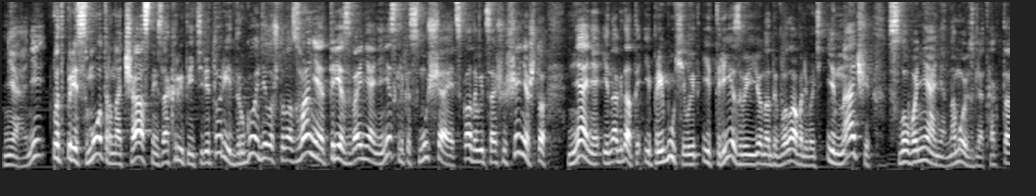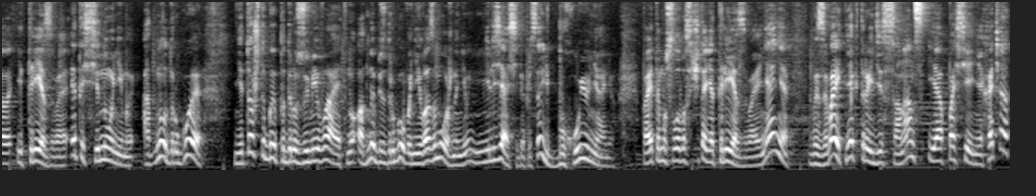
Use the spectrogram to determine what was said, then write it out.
няни под присмотр на частной закрытой территории. Другое дело, что название «трезвая няня» несколько смущает. Складывается ощущение, что няня иногда-то и прибухивает, и трезвой ее надо вылавливать. Иначе слово «няня», на мой взгляд, как-то и трезвая – это синонимы. Одно другое не то чтобы подразумевает, но одно без другого невозможно. Не- нельзя себе представить бухую няню. Поэтому словосочетание «трезвая няня» вызывает некоторый диссонанс и опасения. Хотя,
